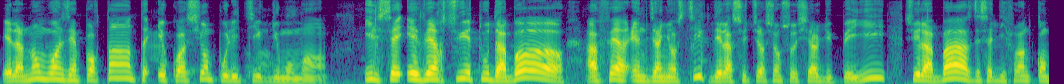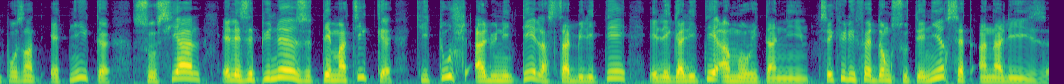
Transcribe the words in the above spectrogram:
et la non moins importante équation politique du moment. Il s'est évertué tout d'abord à faire un diagnostic de la situation sociale du pays sur la base de ses différentes composantes ethniques, sociales et les épineuses thématiques qui touchent à l'unité, la stabilité et l'égalité en Mauritanie. Ce qui lui fait donc soutenir cette analyse.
